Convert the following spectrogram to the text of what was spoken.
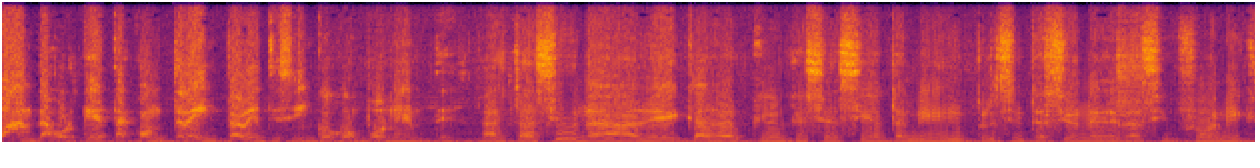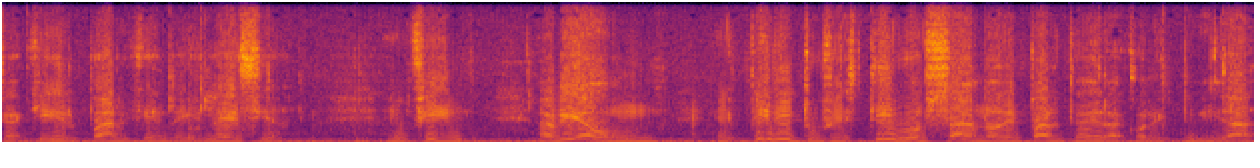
bandas, orquestas con 30, 25 componentes. Hasta hace una década creo que se hacían también presentaciones de la Sinfónica aquí en el parque, en la iglesia, en fin, había un espíritu festivo sano de parte de la colectividad,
